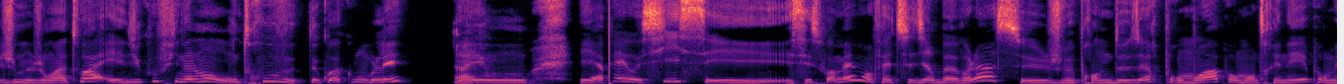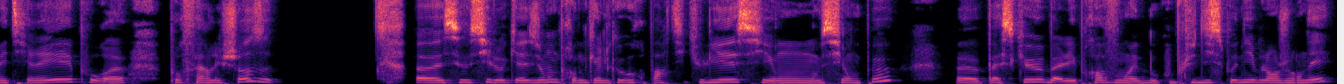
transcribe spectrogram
je me joins à toi. Et du coup, finalement, on trouve de quoi combler. Ouais. Et, on... et après aussi, c'est c'est soi-même en fait, se dire bah voilà, ce- je veux prendre deux heures pour moi, pour m'entraîner, pour m'étirer, pour euh, pour faire les choses. Euh, c'est aussi l'occasion de prendre quelques cours particuliers si on si on peut, euh, parce que bah, les profs vont être beaucoup plus disponibles en journée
